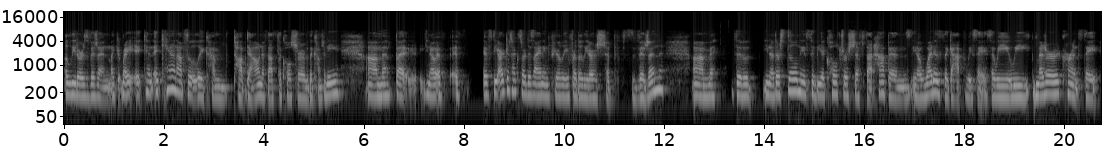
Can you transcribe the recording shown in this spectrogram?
a leader's vision. Like right, it can it can absolutely come top down if that's the culture of the company. Um, but you know, if if if the architects are designing purely for the leadership's vision, um, the you know there still needs to be a culture shift that happens. You know, what is the gap we say? So we we measure current state,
